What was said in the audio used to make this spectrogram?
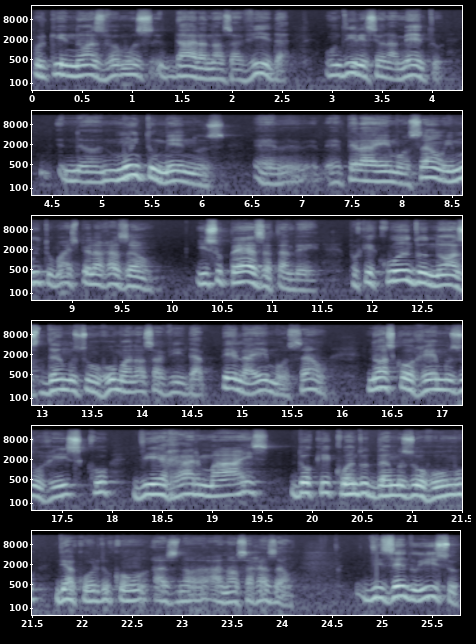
porque nós vamos dar à nossa vida um direcionamento muito menos é, pela emoção e muito mais pela razão. Isso pesa também. Porque quando nós damos um rumo à nossa vida pela emoção, nós corremos o risco de errar mais do que quando damos o rumo de acordo com no a nossa razão. Dizendo isso,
